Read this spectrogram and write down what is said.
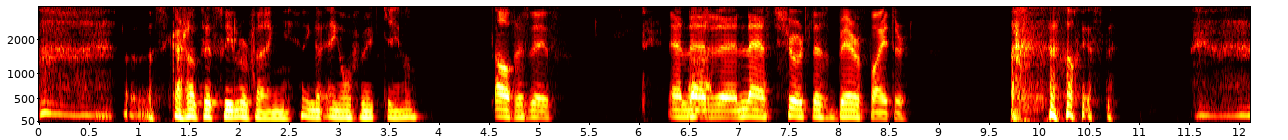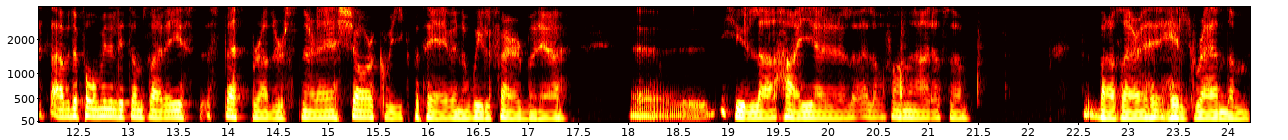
Kanske hade sett Silverfang en, en gång för mycket innan. Ja, precis. Eller ja. Uh, Last Shirtless Bear Fighter. ja, just det. Ja, men det påminner lite om så här i Step Brothers när det är Shark Week på tvn och Will Ferrell börjar eh, hylla hajar eller, eller vad fan det är. Alltså, bara så här helt random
